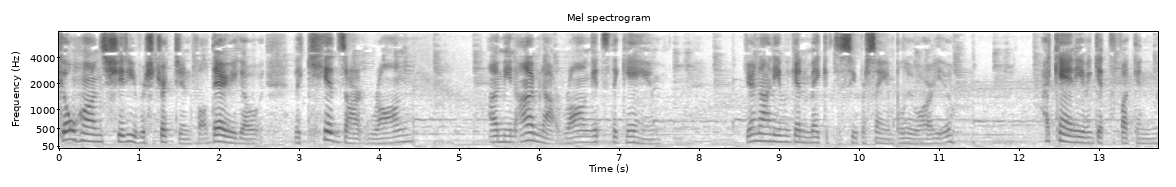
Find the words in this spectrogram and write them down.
Gohan's shitty restriction fault. There you go. The kids aren't wrong. I mean, I'm not wrong. It's the game. You're not even gonna make it to Super Saiyan Blue, are you? I can't even get the fucking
